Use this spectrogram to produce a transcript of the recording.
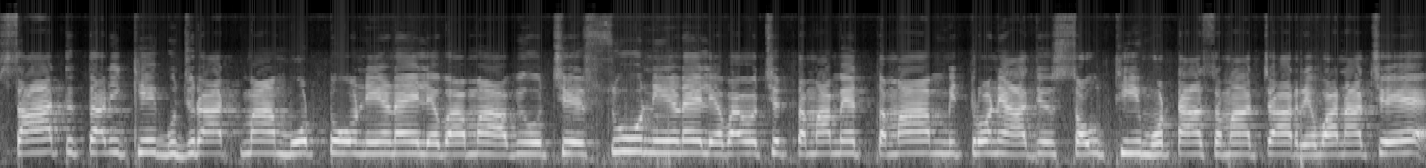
સાત તારીખે ગુજરાતમાં મોટો નિર્ણય લેવામાં આવ્યો છે. શું નિર્ણય લેવાયો છે? તમામે તમામ મિત્રોને આજે સૌથી મોટા સમાચાર રહેવાના છે.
